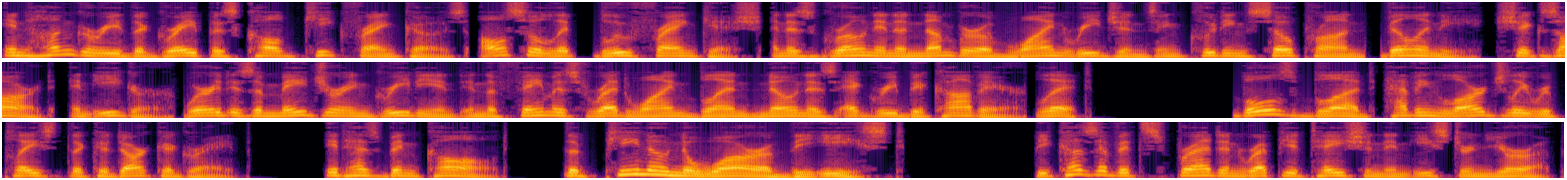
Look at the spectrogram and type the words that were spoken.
In Hungary the grape is called Kékfrankos also lit, blue Frankish and is grown in a number of wine regions including Sopron, Villany, Szekszárd, and Eger where it is a major ingredient in the famous red wine blend known as Egri Bikavér lit. Bull's blood having largely replaced the Kadarka grape. It has been called, "...the Pinot Noir of the East", because of its spread and reputation in Eastern Europe.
